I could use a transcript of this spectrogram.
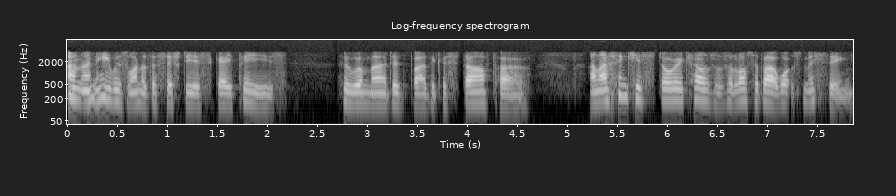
and he was one of the 50 escapees who were murdered by the Gestapo. And I think his story tells us a lot about what's missing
